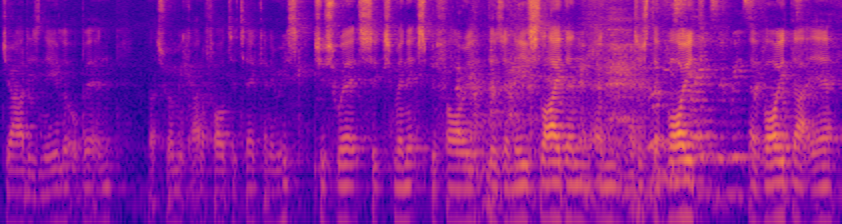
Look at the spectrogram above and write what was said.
jarred his knee a little bit and that's when we can't afford to take any risk. Just wait six minutes before he does a knee slide and, and just avoid avoid that, yeah.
